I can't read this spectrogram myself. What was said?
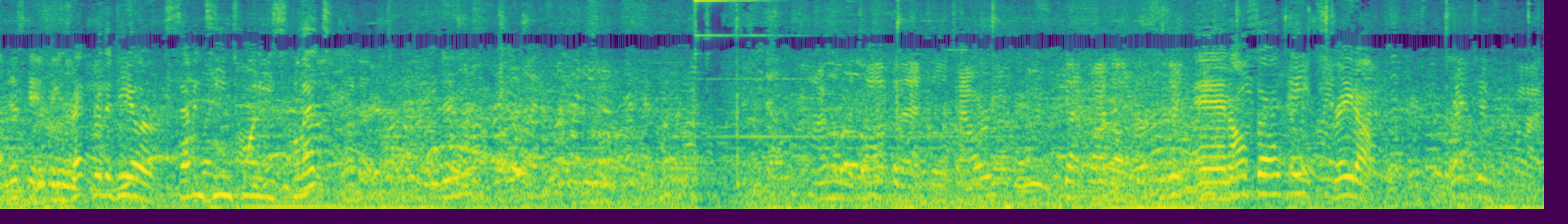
in this case, these are Bet for the dealer, seventeen twenty split. I'm on the top of that little tower. You got a five dollar person. And also eight straight up. Red chips are five.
